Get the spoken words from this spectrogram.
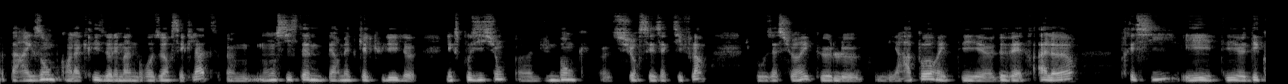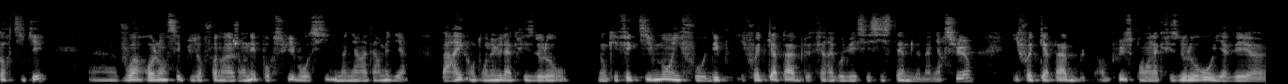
Euh, par exemple, quand la crise de Lehman Brothers s'éclate, euh, mon système permet de calculer l'exposition d'une banque sur ces actifs-là. Je peux vous assurer que le, les rapports étaient, devaient être à l'heure, précis et étaient décortiqués, voire relancés plusieurs fois dans la journée pour suivre aussi de manière intermédiaire. Pareil quand on a eu la crise de l'euro. Donc effectivement, il faut, il faut être capable de faire évoluer ces systèmes de manière sûre. Il faut être capable, en plus, pendant la crise de l'euro, il y avait euh,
